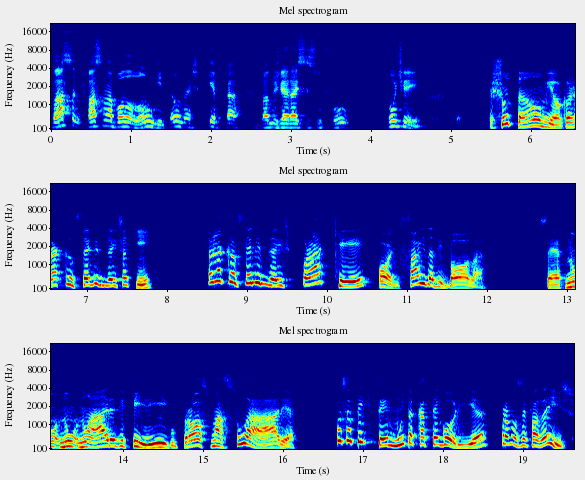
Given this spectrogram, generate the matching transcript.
faça, faça na bola longa, então, né? Acho que é para não gerar esse sufoco. Conte aí. Chutão, Minhoca, eu já cansei de dizer isso aqui. Eu já cansei de dizer isso. Para quê? Olha, saída de bola, certo? numa área de perigo, próximo à sua área, você tem que ter muita categoria para você fazer isso.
